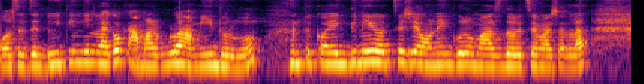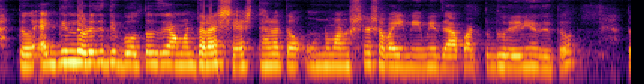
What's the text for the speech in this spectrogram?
বলছে যে দুই, তিন দিন লাগুক, আমারগুলো আমিই ধরবো। তো কয়েকদিনেই হচ্ছে সে অনেকগুলো মাছ ধরেছে মাসাল্লাহ তো একদিন ধরে যদি বলতো যে আমার দ্বারা শেষ ধারা তো অন্য মানুষরা সবাই নেমে যা পারতো ধরে নিয়ে যেত। তো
